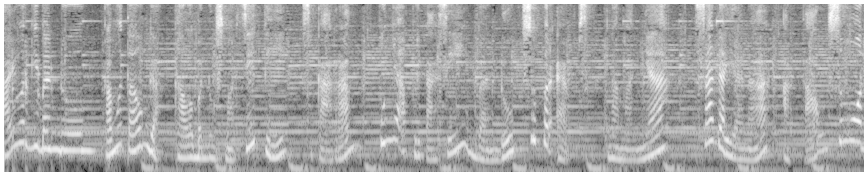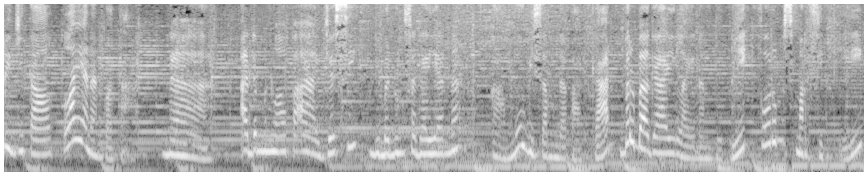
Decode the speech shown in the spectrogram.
Hai wargi Bandung, kamu tahu nggak kalau Bandung Smart City sekarang punya aplikasi Bandung Super Apps namanya Sadayana atau Semua Digital Layanan Kota. Nah, ada menu apa aja sih di Bandung Sadayana? Kamu bisa mendapatkan berbagai layanan publik, forum Smart City,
